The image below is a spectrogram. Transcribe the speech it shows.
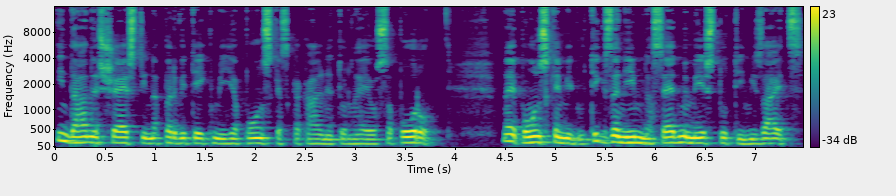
in danes šesti na prvi tekmi japonske skakalne turneje v Saporu. Na japonskem je bil tik za njim na sedmem mestu Timi Zajc.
